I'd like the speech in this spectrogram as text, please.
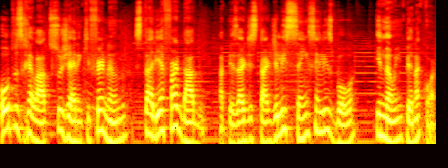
outros relatos sugerem que Fernando estaria fardado, apesar de estar de licença em Lisboa e não em Penacor.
